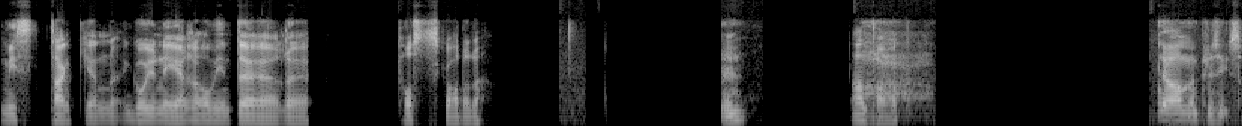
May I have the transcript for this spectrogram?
misstanken går ju ner om vi inte är eh, frostskadade. Mm. Antar jag. Ja, men precis.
